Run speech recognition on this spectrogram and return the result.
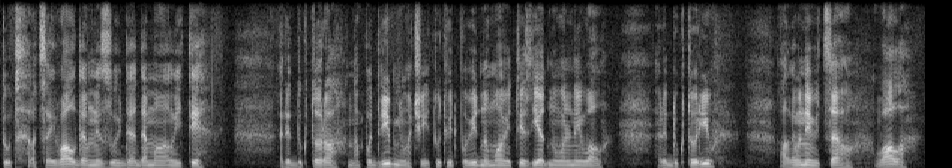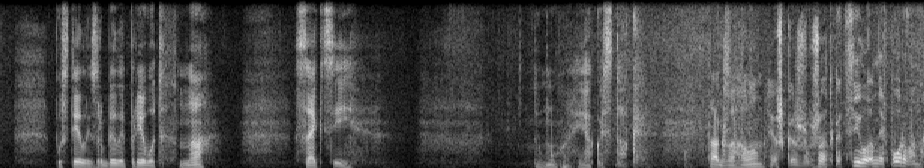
Тут оцей вал, де внизу йде, де мали йти редуктора на подрібнювачі, і тут відповідно мав йти з'єднувальний вал редукторів, але вони від цього вала пустили і зробили привод на секції. Тому якось так. Так, загалом, я ж кажу, жатка ціла, не порвана,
